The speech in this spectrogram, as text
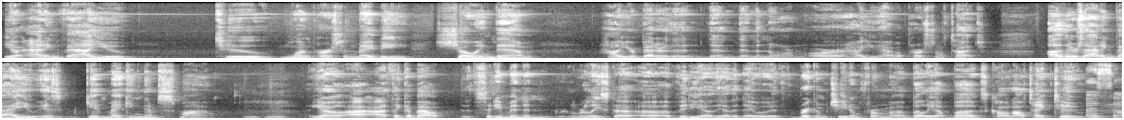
you know, adding value to one person may be showing them how you're better than, than, than the norm or how you have a personal touch. Others adding value is give making them smile. You know, I, I think about the city of Minden released a, a, a video the other day with Brigham Cheatham from uh, Belly Up Bugs called "I'll Take Two. I saw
